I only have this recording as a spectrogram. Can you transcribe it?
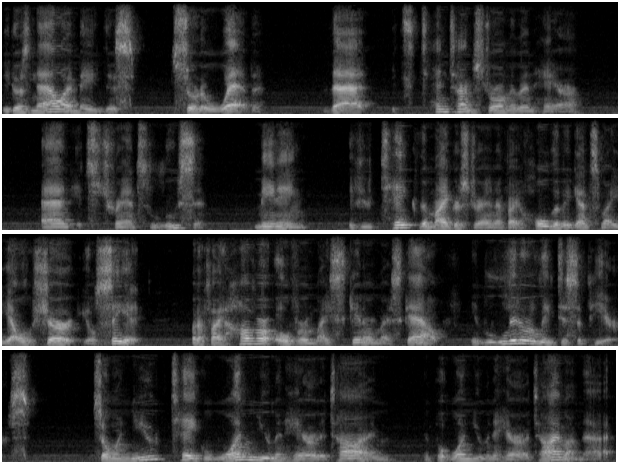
Because now I made this sort of web that it's 10 times stronger than hair and it's translucent meaning if you take the microstrand, if I hold it against my yellow shirt, you'll see it. But if I hover over my skin or my scalp, it literally disappears. So when you take one human hair at a time and put one human hair at a time on that,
